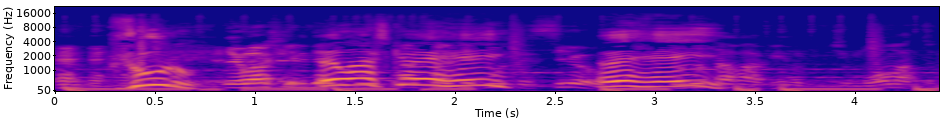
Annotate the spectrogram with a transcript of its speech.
Juro. Eu acho que ele deve Eu acho que eu errei. Eu errei. Eu tava vindo de moto,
